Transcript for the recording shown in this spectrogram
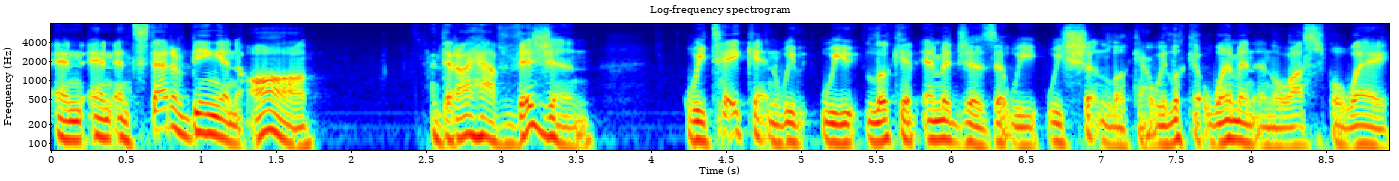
And, and instead of being in awe that I have vision, we take it and we we look at images that we we shouldn't look at. We look at women in a lustful way.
